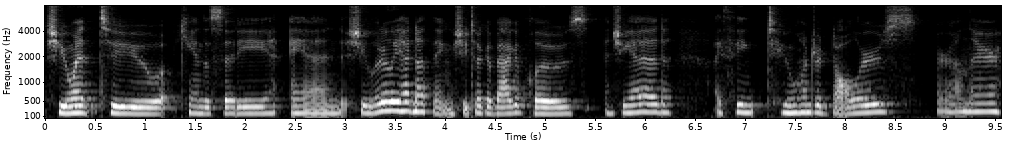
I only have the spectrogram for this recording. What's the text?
She went to Kansas City and she literally had nothing. She took a bag of clothes and she had, I think, $200 around there.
